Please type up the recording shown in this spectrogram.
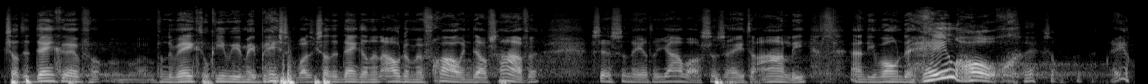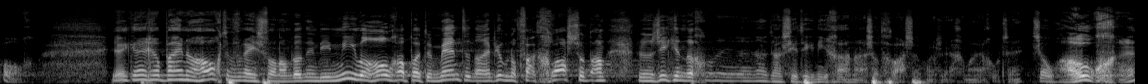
ik zat te denken van, van de week toen ik hier weer mee bezig was. Ik zat te denken aan een oude mevrouw in Delfshaven. 96 jaar was ze, ze heette Ali. En die woonde heel hoog. Heel hoog. Ik kreeg er bijna hoogtevrees van, omdat in die nieuwe hoge appartementen, dan heb je ook nog vaak glas tot. Dus dan zit je in de. Nou, daar zit ik niet graag naast dat glas, ik maar. Maar goed, hè. zo hoog. Hè.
